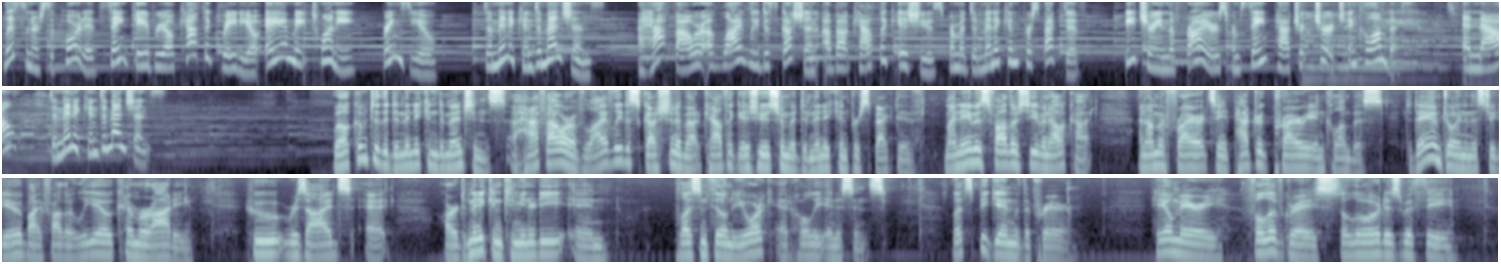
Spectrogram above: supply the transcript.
Listener supported St. Gabriel Catholic Radio AM 820 brings you Dominican Dimensions, a half hour of lively discussion about Catholic issues from a Dominican perspective, featuring the friars from St. Patrick Church in Columbus. And now, Dominican Dimensions. Welcome to the Dominican Dimensions, a half hour of lively discussion about Catholic issues from a Dominican perspective. My name is Father Stephen Alcott, and I'm a friar at St. Patrick Priory in Columbus. Today I'm joined in the studio by Father Leo Camurati, who resides at our Dominican community in Pleasantville, New York at Holy Innocents. Let's begin with a prayer. Hail Mary, full of grace, the Lord is with thee.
